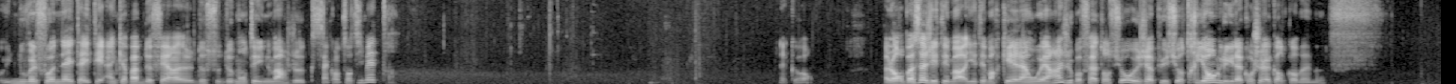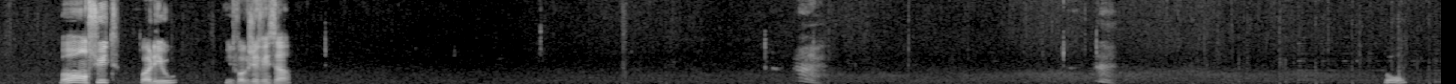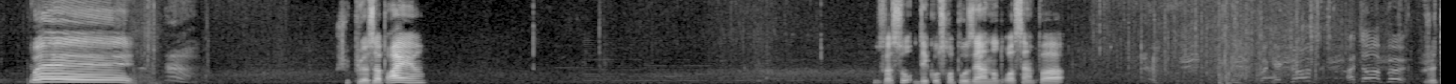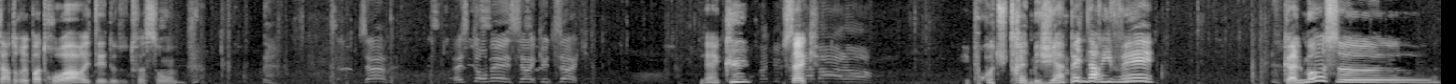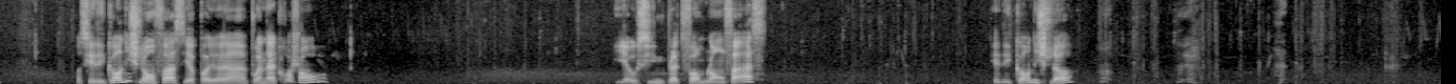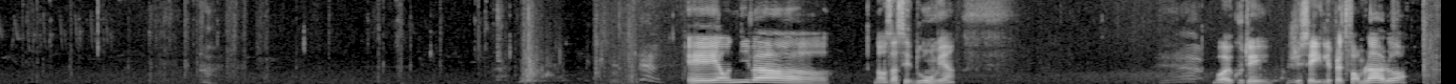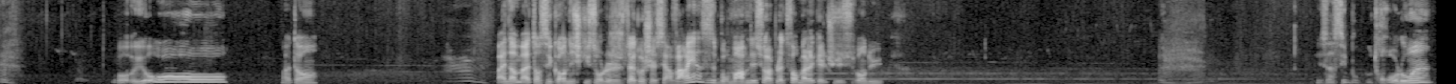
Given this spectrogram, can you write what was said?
Une nouvelle fois, Nate a été incapable de faire euh, de, monter une marge de 50 cm. D'accord. Alors au passage, il était, marqué L1 ou R1, j'ai pas fait attention et j'ai appuyé sur triangle et il a coché la corde quand même. Bon, ensuite, faut aller où? Une fois que j'ai fait ça? Bon. Ouais Je suis plus à ça près, hein. De toute façon, dès qu'on sera posé à un endroit sympa, je tarderai pas trop à arrêter de toute façon. Sam Laisse tomber, c'est un cul-de-sac Il y a un cul, sac. Et pourquoi tu traites Mais j'ai à peine d'arriver? Calmos euh... Parce qu'il y a des corniches là en face, il n'y a pas un point d'accroche en haut Il y a aussi une plateforme là en face. Il y a des corniches là. Et on y va Non, ça c'est d'où on vient. Bon, écoutez, j'essaye les plateformes là alors. Oh, yo, oh, oh. Attends. Ah non, mais attends, ces corniches qui sont juste à gauche, elles servent à rien, c'est pour me ramener sur la plateforme à laquelle je suis suspendu. Et ça, c'est beaucoup trop loin.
